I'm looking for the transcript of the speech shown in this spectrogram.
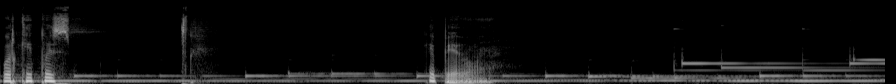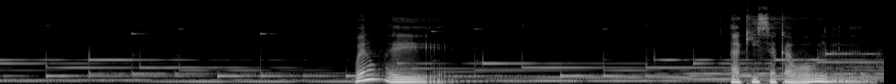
porque pues qué pedo? Bueno, eh, aquí se acabó el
